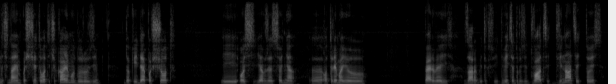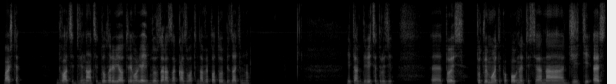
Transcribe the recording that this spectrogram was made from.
Починаємо посчитувати, чекаємо, друзі, доки йде подсчет. І ось я вже сьогодні е, отримаю перший заробіток свій. Дивіться, друзі, 20-12, тобто, бачите? 20-12 доларів я отримав. Я їх буду зараз заказувати на виплату обов'язково. І так, дивіться, друзі. Тобто, тут ви можете поповнитися на GTS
